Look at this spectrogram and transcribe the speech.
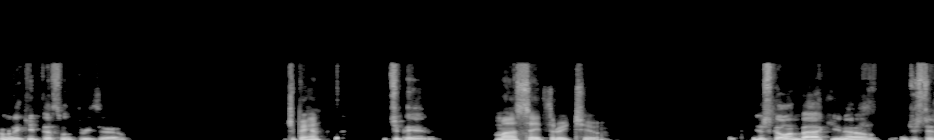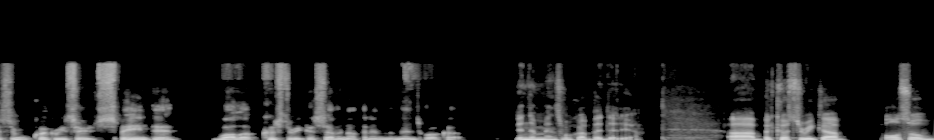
I'm going to keep this one 3-0. Japan. Japan. I'm gonna say three two. Just going back, you know, just did some quick research. Spain did wall up Costa Rica seven nothing in the men's World Cup. In the men's World Cup, they did, yeah. Uh, but Costa Rica also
